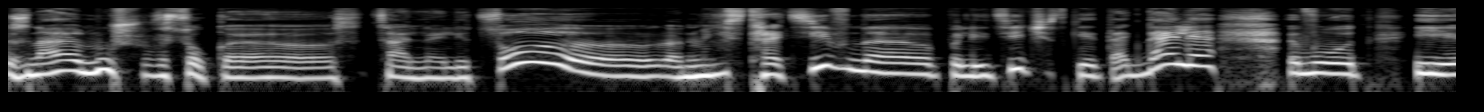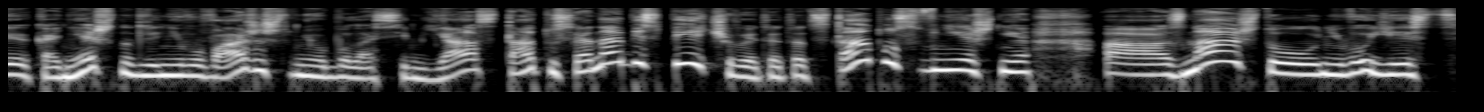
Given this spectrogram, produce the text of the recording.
знаю, муж высокое э, социальное лицо, э, административно, политически и так далее. Вот. И, конечно, для него важно, чтобы у него была семья, статус. И она обеспечивает этот статус внешне, а, зная, что у него есть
